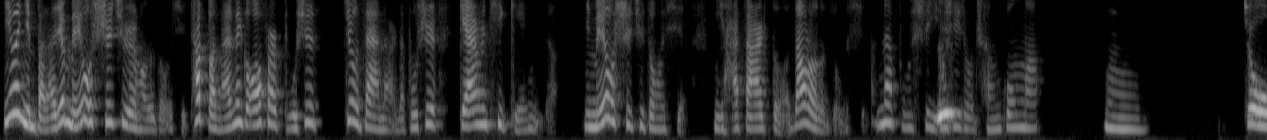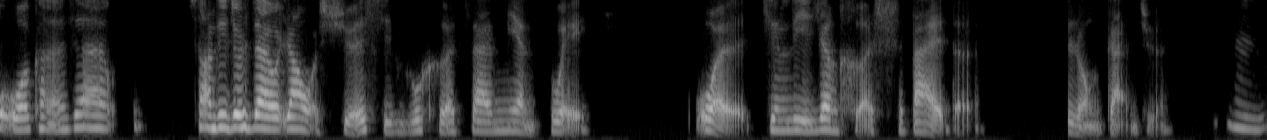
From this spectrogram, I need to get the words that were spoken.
因为你本来就没有失去任何的东西，他本来那个 offer 不是就在那儿的，不是 guarantee 给你的，你没有失去东西，你还反而得到了的东西，那不是也是一种成功吗？嗯，就我可能现在上帝就是在让我学习如何在面对我经历任何失败的这种感觉。嗯，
